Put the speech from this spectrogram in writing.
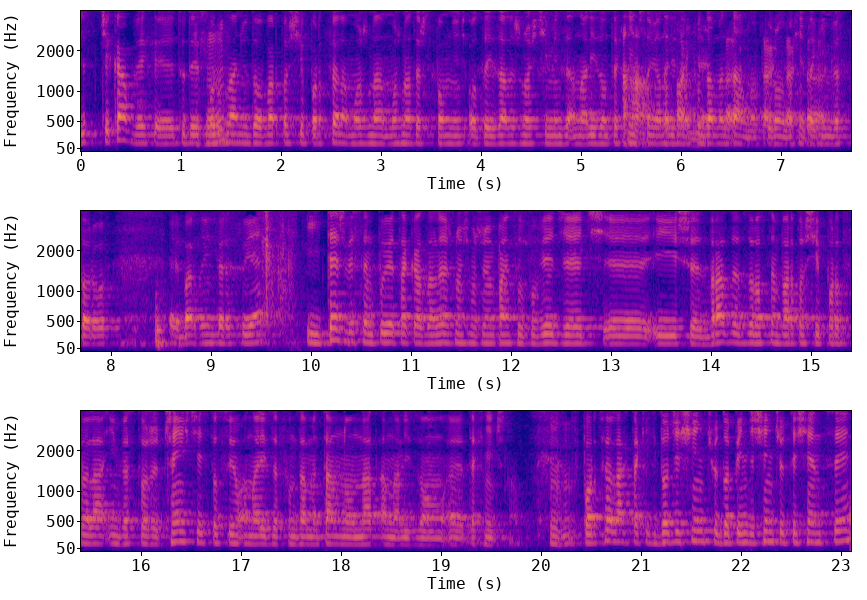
e, z ciekawych, e, tutaj w mhm. porównaniu do wartości portfela można, można też wspomnieć o tej zależności między analizą techniczną Aha, i analizą fundamentalną, jest, tak, którą tak, właśnie tak, tak inwestorów e, bardzo interesuje. I też występuje taka zależność, możemy Państwu powiedzieć, iż wraz ze wzrostem wartości portfela inwestorzy częściej stosują analizę fundamentalną nad analizą e, techniczną. Mhm. W portfelach takich do 10 do 50 tysięcy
